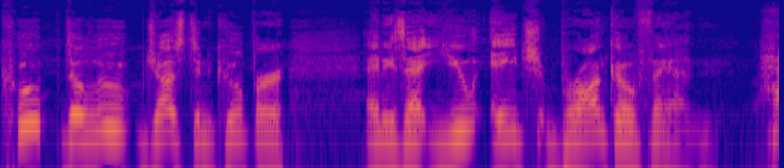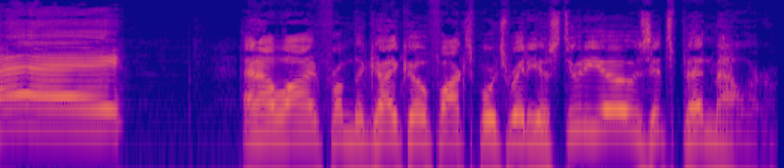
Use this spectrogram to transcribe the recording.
Coop de Loop, Justin Cooper, and he's at UH Bronco fan. Hey! And now live from the Geico Fox Sports Radio studios, it's Ben Maller.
